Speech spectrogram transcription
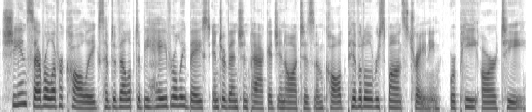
She and several of her colleagues have developed a behaviorally based intervention package in autism called Pivotal Response Training, or PRT.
